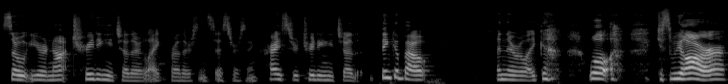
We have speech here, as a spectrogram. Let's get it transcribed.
So you're not treating each other like brothers and sisters in Christ. You're treating each other. Think about, and they were like, well, yes, we are.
